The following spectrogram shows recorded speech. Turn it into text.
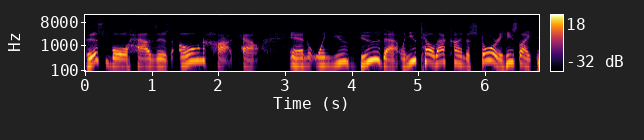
this bull has his own hot cow. And when you do that, when you tell that kind of story, he's like, mm-hmm.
